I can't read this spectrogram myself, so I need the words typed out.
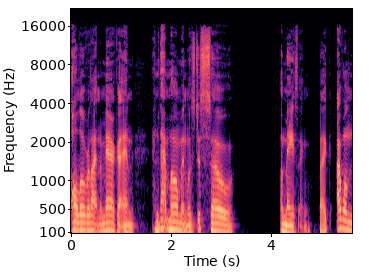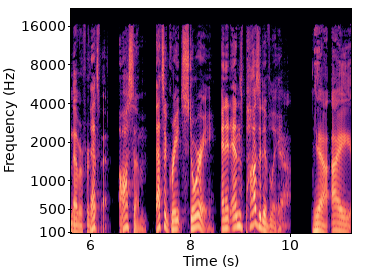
all over Latin America and and that moment was just so amazing. Like I will never forget That's that. awesome. That's a great story. And it ends positively. Yeah, I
